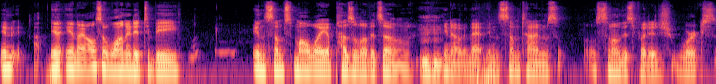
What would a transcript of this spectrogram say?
and and I also wanted it to be, in some small way, a puzzle of its own. You know that in sometimes some of this footage works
